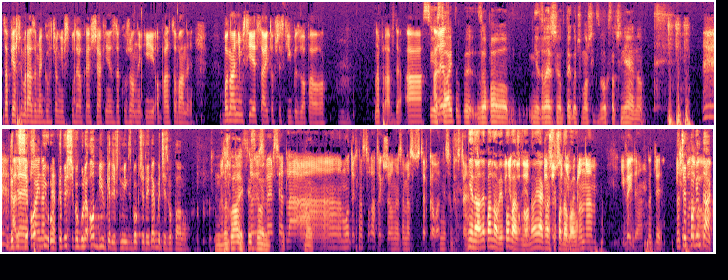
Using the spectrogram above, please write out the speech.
za pierwszym razem, jak go wyciągniesz z pudełka, jeszcze jak nie jest zakurzony i opalcowany. Bo na nim CSI to wszystkich by złapało. Naprawdę. A, CSI ale to by złapało niezależnie od tego, czy masz Xboxa, czy nie, no. Gdybyś Ale się odbił, scena. gdybyś się w ogóle odbił kiedyś w tym Xboxie, to i tak by cię złapało. no Znaczy, dokładnie, to, jest wersja dla no. młodych nastolatek, że one zamiast lusterka ładnie sobie ustawią. Nie no, ale panowie, poważnie, no jak wam się podobał? wyglądam i wyjdę. znaczy, Znaczy powiem tak,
